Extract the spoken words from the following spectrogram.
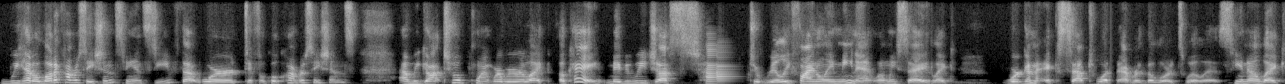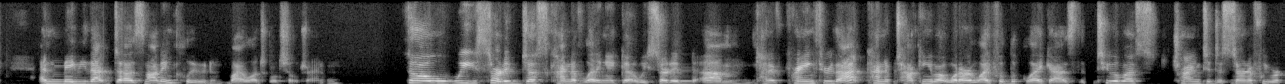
we had a lot of conversations, me and Steve, that were difficult conversations. And we got to a point where we were like, okay, maybe we just have to really finally mean it when we say, like, we're going to accept whatever the Lord's will is, you know, like, and maybe that does not include biological children. So we started just kind of letting it go. We started um, kind of praying through that, kind of talking about what our life would look like as the two of us, trying to discern if we were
